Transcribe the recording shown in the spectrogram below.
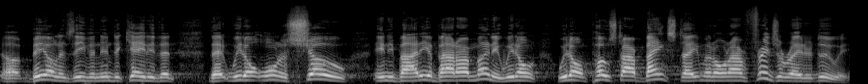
Uh, Bill has even indicated that, that we don't want to show anybody about our money. We don't, we don't post our bank statement on our refrigerator, do we?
